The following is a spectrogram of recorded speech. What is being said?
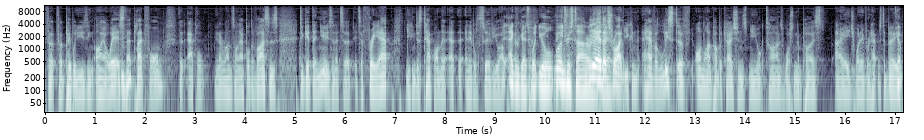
for, for people using iOS, mm-hmm. that platform that Apple you know runs on Apple devices to get their news, and it's a it's a free app. You can just tap on it and it'll serve you up. It aggregates what your well, interests are. Yeah, and, that's right. You can have a list of online publications: New York Times, Washington Post, age, whatever it happens to be, yep.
